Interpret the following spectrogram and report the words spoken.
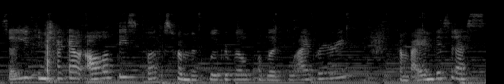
So you can check out all of these books from the Pflugerville Public Library. Come by and visit us.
